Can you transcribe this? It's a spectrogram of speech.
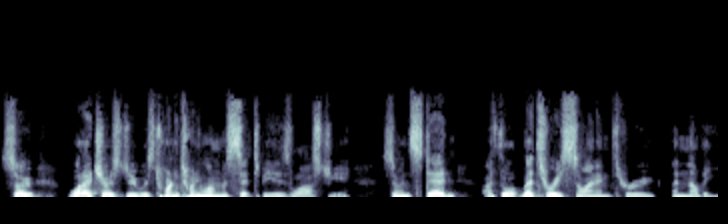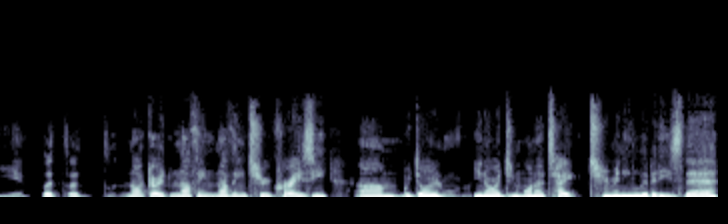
So, what I chose to do was 2021 was set to be his last year. So, instead, I thought let's re-sign him through another year. Let, let not go nothing nothing too crazy. Um, we don't, you know, I didn't want to take too many liberties there.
